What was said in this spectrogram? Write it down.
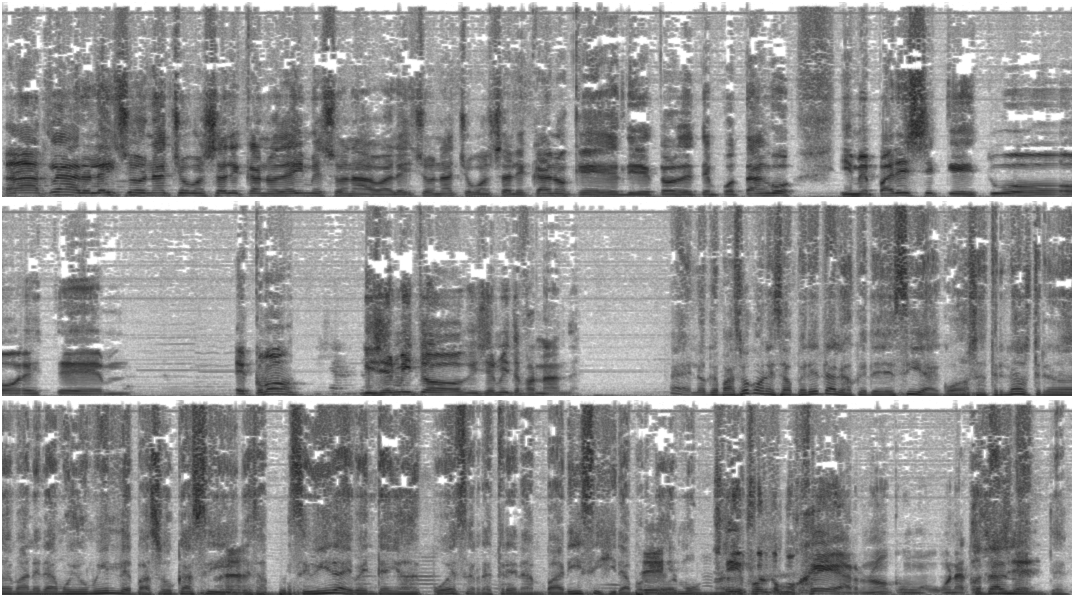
Ah, claro, la hizo Nacho González Cano, de ahí me sonaba, la hizo Nacho González Cano, que es el director de Tempo Tango, y me parece que estuvo, este, eh, ¿cómo? Guillermito, Guillermito Fernández. Eh, lo que pasó con esa opereta, lo que te decía, cuando se estrenó, se estrenó de manera muy humilde, pasó casi Ah. desapercibida y 20 años después se reestrena en París y gira por Sí. todo el mundo. ¿no? Sí, fue como Gear, ¿no? Como una cosa Totalmente,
